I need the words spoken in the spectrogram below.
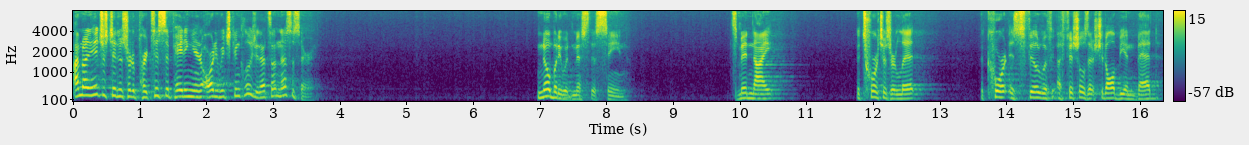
I'm not interested in sort of participating in an already reached conclusion. That's unnecessary. Nobody would miss this scene. It's midnight, the torches are lit, the court is filled with officials that should all be in bed.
